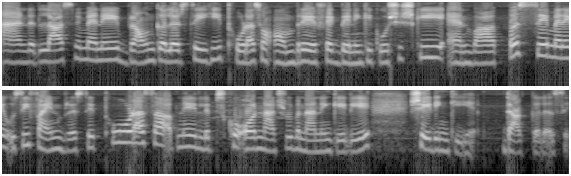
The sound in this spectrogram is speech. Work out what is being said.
एंड लास्ट में मैंने ब्राउन कलर से ही थोड़ा सा ऑम्ब्रे इफ़ेक्ट देने की कोशिश की एंड वापस से मैंने उसी फाइन ब्रश से थोड़ा सा अपने लिप्स को और नेचुरल बनाने के लिए शेडिंग की है डार्क कलर से।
